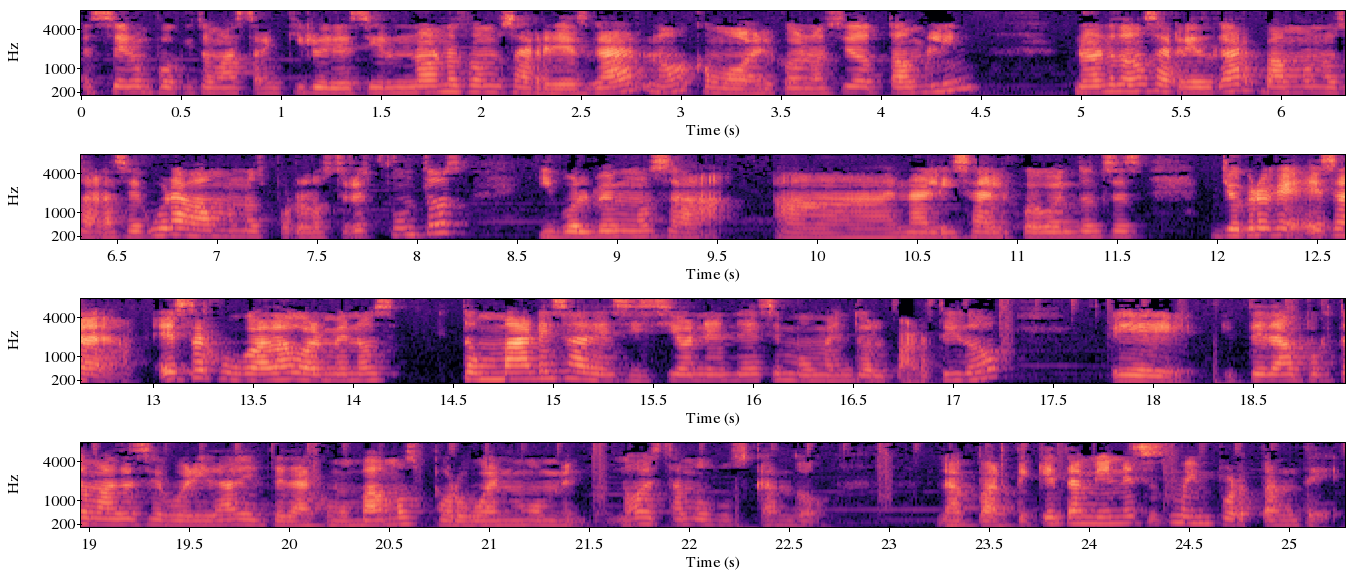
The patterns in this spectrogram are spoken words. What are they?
ser un poquito más tranquilo y decir no nos vamos a arriesgar, ¿no? Como el conocido Tomlin, no nos vamos a arriesgar, vámonos a la segura, vámonos por los tres puntos y volvemos a, analizar el juego. Entonces, yo creo que esa, esa jugada, o al menos tomar esa decisión en ese momento del partido, eh, te da un poquito más de seguridad y te da como vamos por buen momento, ¿no? Estamos buscando la parte, que también eso es muy importante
